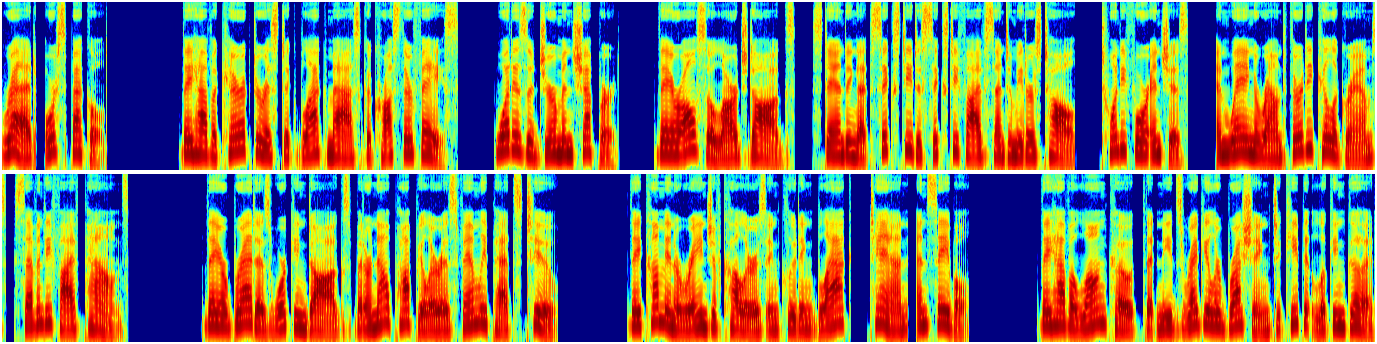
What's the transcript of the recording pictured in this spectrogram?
red, or speckled. They have a characteristic black mask across their face. What is a German Shepherd? They are also large dogs, standing at 60 to 65 centimeters tall, 24 inches, and weighing around 30 kilograms, 75 pounds. They are bred as working dogs but are now popular as family pets too. They come in a range of colors including black, tan, and sable. They have a long coat that needs regular brushing to keep it looking good.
